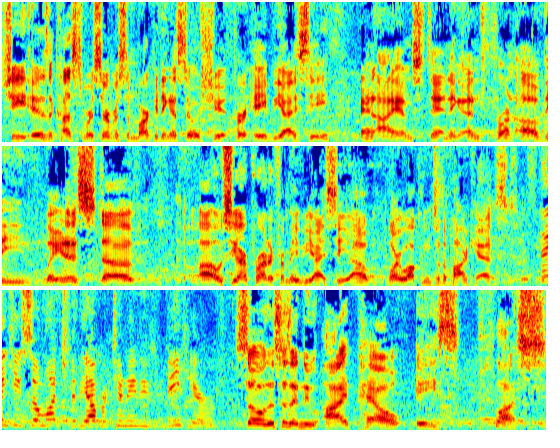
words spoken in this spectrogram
She is a customer service and marketing associate for ABISee, and I am standing in front of the latest uh, uh, OCR product from ABISee. Uh, Lori, welcome to the podcast. Thank you so much for the opportunity to be here. So this is a new iPal Ace Plus,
